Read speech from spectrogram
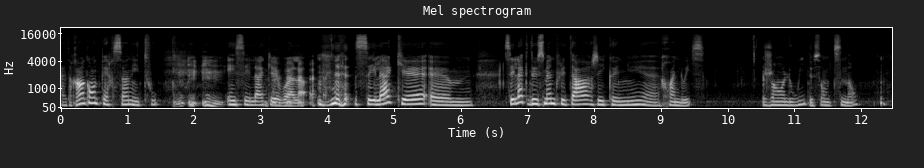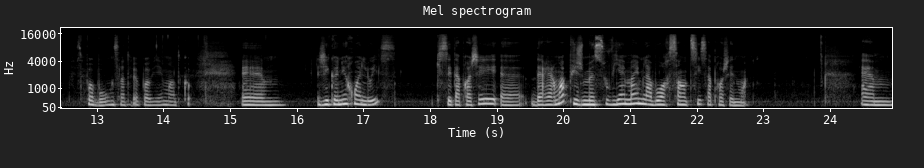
tu rencontres personne et tout. et c'est là que, voilà. c'est là que, euh, c'est là que deux semaines plus tard, j'ai connu Juan Luis. Jean-Louis de son petit nom. c'est pas beau, ça te fait pas bien, mais en tout cas. Euh, j'ai connu Juan Luis qui s'est approché euh, derrière moi, puis je me souviens même l'avoir senti s'approcher de moi. Euh,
